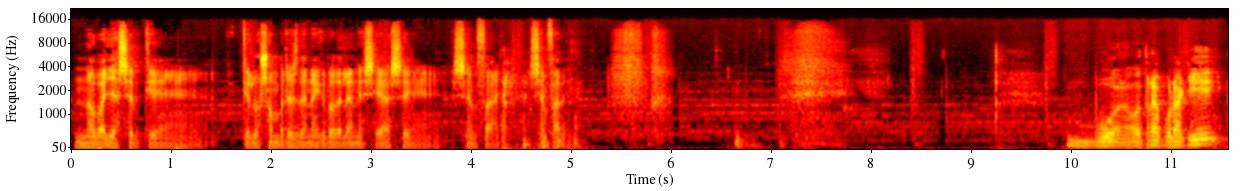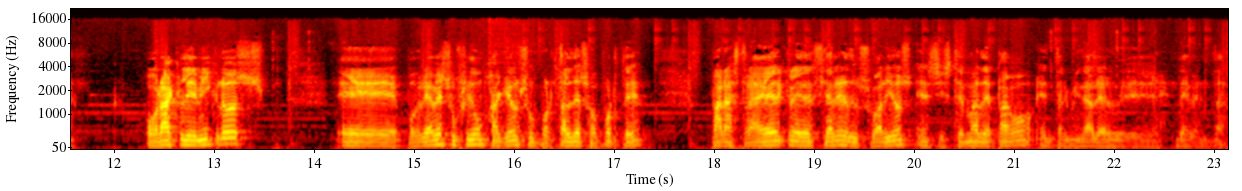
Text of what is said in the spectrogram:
No vaya a ser que que los hombres de negro de la NSA se, se, enfaden, Bueno, otra por aquí. Oracle Micros eh, podría haber sufrido un hackeo en su portal de soporte para extraer credenciales de usuarios en sistemas de pago en terminales de venta.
